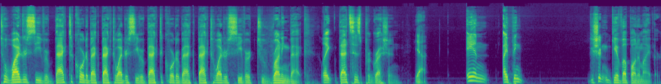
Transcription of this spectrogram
to wide receiver, back to quarterback, back to wide receiver, back to quarterback, back to wide receiver to running back. Like that's his progression. Yeah. And I think you shouldn't give up on him either.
